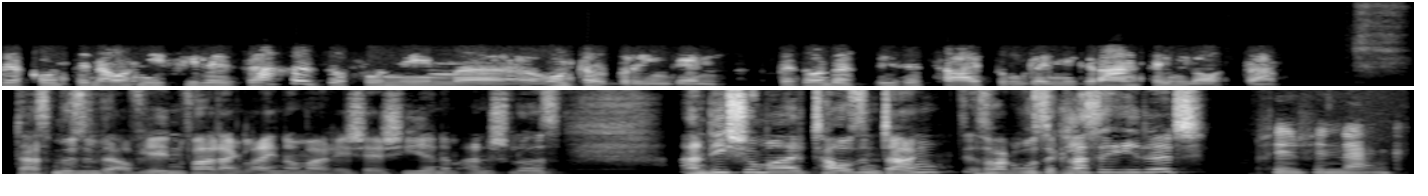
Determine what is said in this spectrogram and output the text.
wir konnten auch nicht viele Sachen so von ihm äh, unterbringen. Besonders diese Zeitung, Emigrantin Lotta. Das müssen wir auf jeden Fall dann gleich nochmal recherchieren im Anschluss. An dich schon mal tausend Dank. Das war große Klasse, Edith. Vielen, vielen Dank.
